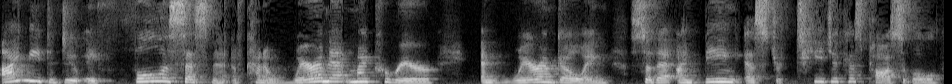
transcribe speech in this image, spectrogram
i need to do a full assessment of kind of where I'm at in my career and where I'm going so that I'm being as strategic as possible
